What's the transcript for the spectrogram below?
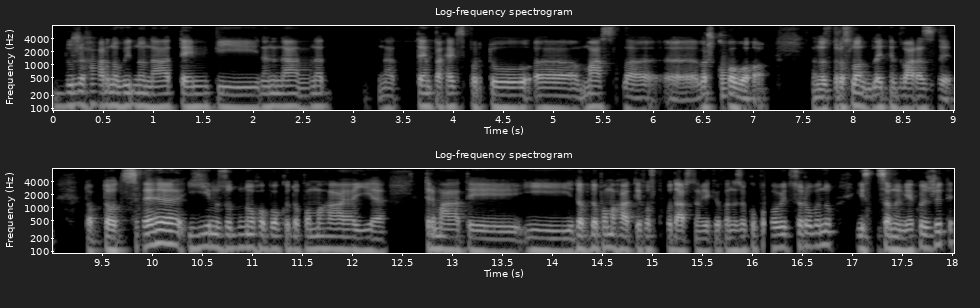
дуже гарно видно на темпі на, на, на, на темпах експорту е, масла е, вершкового. Воно зросло ледь не в два рази. Тобто, це їм з одного боку допомагає тримати і допомагати господарствам, в яких вони закуповують сировину, і самим якось жити.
